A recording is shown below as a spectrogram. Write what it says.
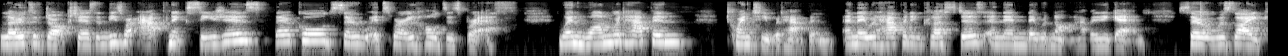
loads of doctors, and these were apneic seizures, they're called. So it's where he holds his breath. When one would happen, 20 would happen and they would happen in clusters and then they would not happen again so it was like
